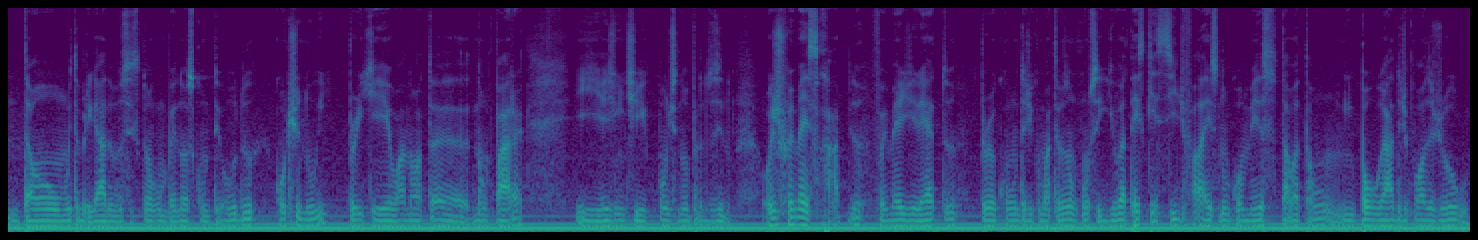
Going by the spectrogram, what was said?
Então, muito obrigado a vocês que estão acompanhando nosso conteúdo. Continuem, porque a nota não para e a gente continua produzindo. Hoje foi mais rápido, foi mais direto, por conta de que o Matheus não conseguiu. Até esqueci de falar isso no começo, tava tão empolgado de pós-jogo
